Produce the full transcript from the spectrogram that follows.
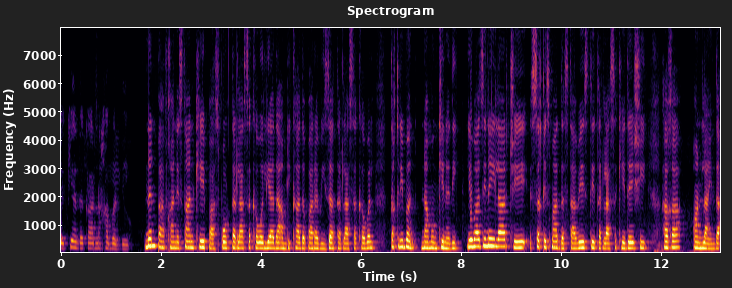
د کير د کار نه خبر دي. نن په افغانستان کې پاسپورت ترلاسه کول یا د امریکا دپاره ویزه ترلاسه کول تقریبا ناممکنه دي. یوازینۍ لار چې څه قسمه دستاویز دې ترلاسه کیدای شي هغه انلاین ده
